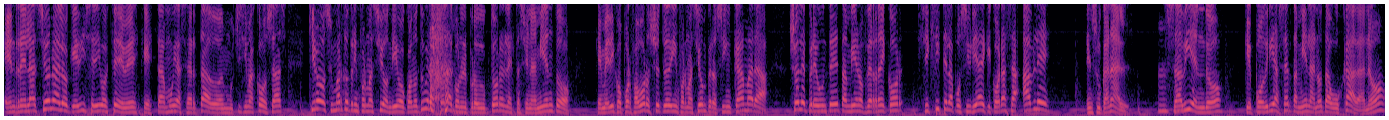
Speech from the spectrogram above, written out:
En relación a lo que dice Diego Esteves, que está muy acertado en muchísimas cosas, quiero sumarte otra información, Diego. Cuando tuve la charla con el productor en el estacionamiento, que me dijo, por favor, yo te doy información, pero sin cámara, yo le pregunté también off the record si existe la posibilidad de que Coraza hable en su canal, sabiendo que podría ser también la nota buscada, ¿no?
